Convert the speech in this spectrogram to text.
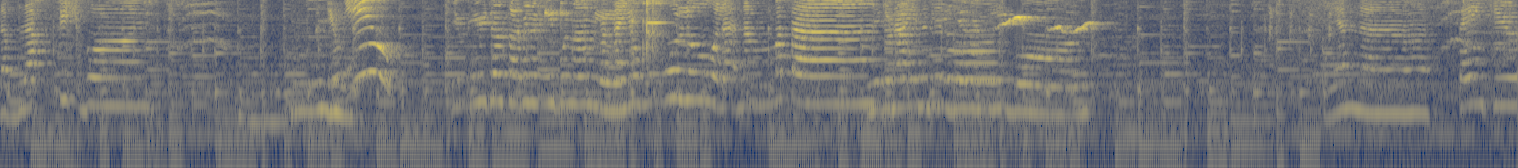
The black fishbone. Yung ew! Yung ear daw sabi ng ibon namin. Saka yung ulo, wala ng mata. Hindi na namin nila. binigyan ng ibon. Ayan na. Thank you.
